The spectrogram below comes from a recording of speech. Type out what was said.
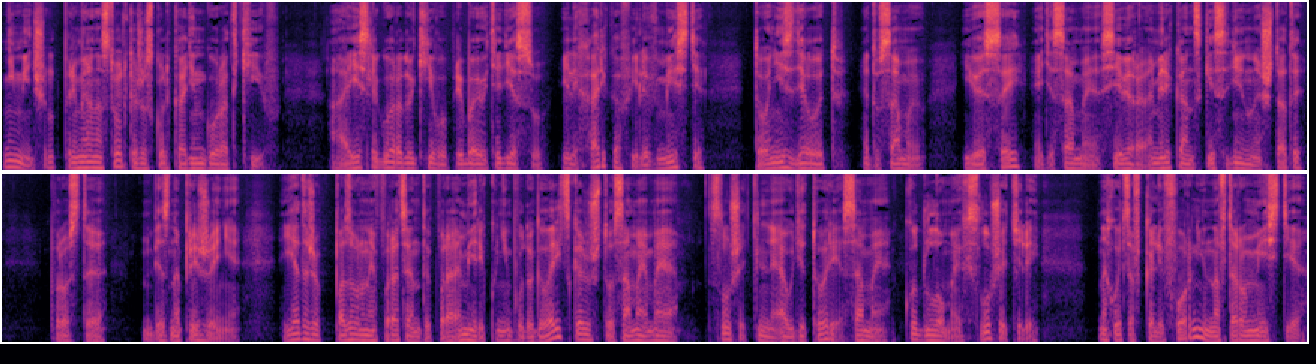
не меньше, тут примерно столько же, сколько один город Киев. А если городу Киеву прибавить Одессу или Харьков, или вместе, то они сделают эту самую USA, эти самые североамериканские Соединенные Штаты, просто без напряжения. Я даже позорные проценты про Америку не буду говорить, скажу, что самая моя слушательная аудитория, самое кудло моих слушателей, находится в Калифорнии, на втором месте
